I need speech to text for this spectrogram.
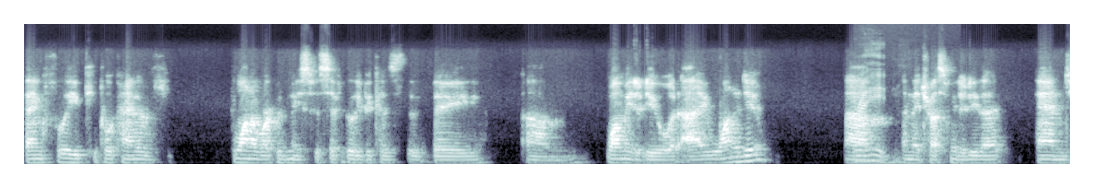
thankfully, people kind of want to work with me specifically because they um, want me to do what I want to do. Um, Right. And they trust me to do that. And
